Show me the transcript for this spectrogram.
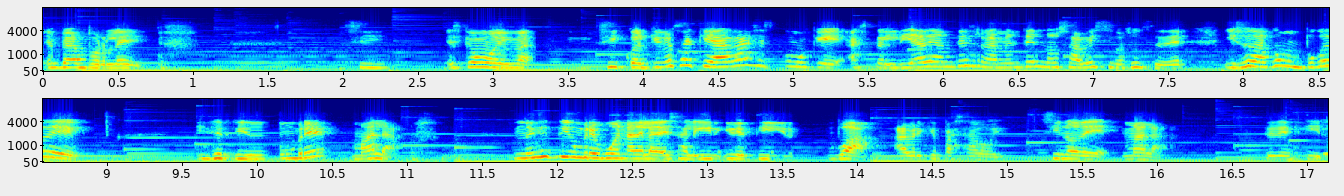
En plan, por ley. Sí. Es como, si cualquier cosa que hagas es como que hasta el día de antes realmente no sabes si va a suceder. Y eso da como un poco de incertidumbre mala. No incertidumbre buena de la de salir y decir, buah, a ver qué pasa hoy. Sino de mala. De decir,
